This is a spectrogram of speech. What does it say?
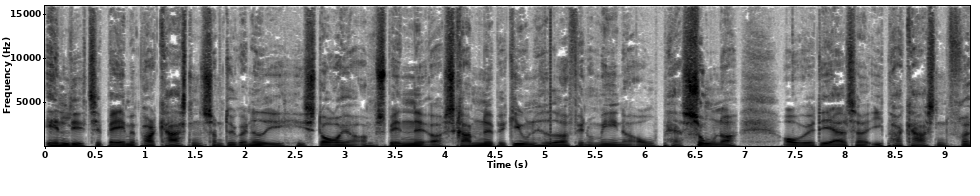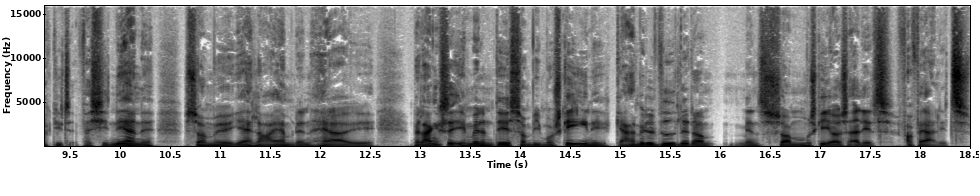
endelig tilbage med podcasten, som dykker ned i historier om spændende og skræmmende begivenheder, fænomener og personer. Og øh, det er altså i podcasten Frygteligt Fascinerende, som øh, jeg leger med den her øh, balance imellem det, som vi måske egentlig gerne vil vide lidt om, men som måske også er lidt forfærdeligt.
